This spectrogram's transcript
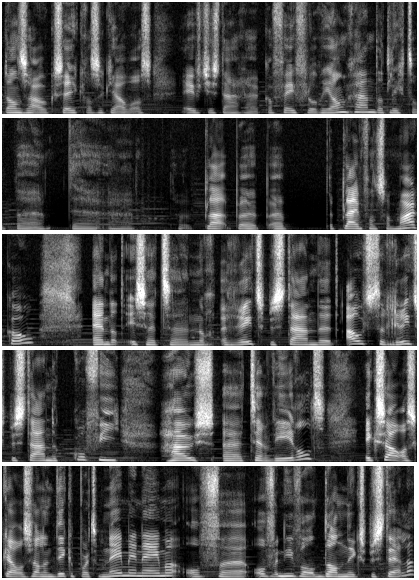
dan zou ik zeker als ik jou was eventjes naar uh, Café Florian gaan. Dat ligt op uh, de het plein van San Marco. En dat is het uh, nog reeds bestaande, het oudste reeds bestaande koffiehuis uh, ter wereld. Ik zou als ik was wel een dikke portemonnee meenemen. Of, uh, of in ieder geval dan niks bestellen.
